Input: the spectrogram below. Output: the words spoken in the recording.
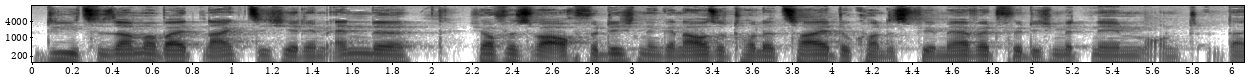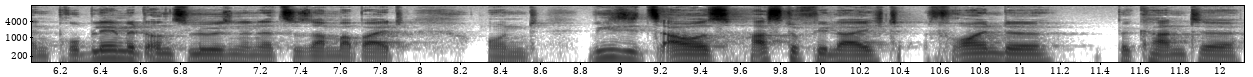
die Zusammenarbeit neigt sich hier dem Ende. Ich hoffe, es war auch für dich eine genauso tolle Zeit. Du konntest viel Mehrwert für dich mitnehmen und dein Problem mit uns lösen in der Zusammenarbeit. Und wie sieht's aus? Hast du vielleicht Freunde, Bekannte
